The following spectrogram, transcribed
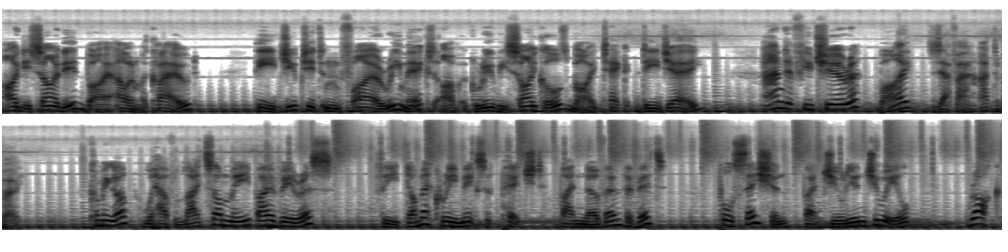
I Decided by Alan McLeod, the Jupiter and Fire remix of Groovy Cycles by Tech DJ, and Futura by Zafar Atabe. Coming up, we have Lights on Me by Virus, the Domek remix of Pitched by Novem Vivit, Pulsation by Julian Jeweil, Rock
